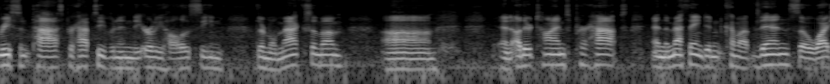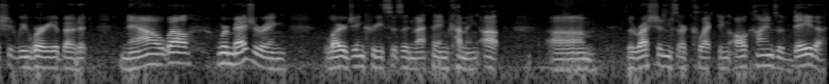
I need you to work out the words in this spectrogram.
recent past, perhaps even in the early Holocene thermal maximum, um, and other times perhaps, and the methane didn't come up then, so why should we worry about it now? Well, we're measuring large increases in methane coming up. Um, the Russians are collecting all kinds of data.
